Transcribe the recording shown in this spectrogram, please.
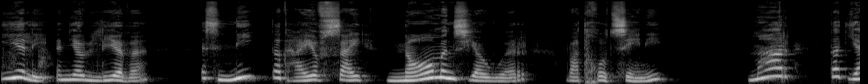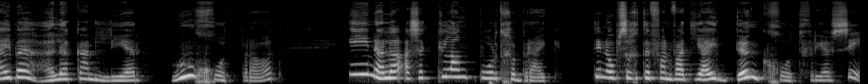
Eli in jou lewe is nie dat hy of sy namens jou hoor wat God sê nie, maar dat jy by hulle kan leer hoe God praat en hulle as 'n klankbord gebruik ten opsigte van wat jy dink God vir jou sê.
